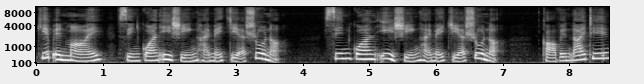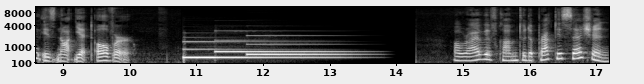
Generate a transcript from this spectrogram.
Keep in mind, 新冠疫情还没结束呢。新冠疫情还没结束呢。COVID 19 is not yet over. Alright, we've come to the practice session.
